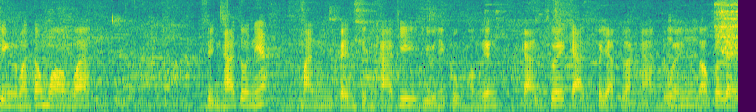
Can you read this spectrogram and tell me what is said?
ริงๆ มันต้องมองว่าสินค้าตัวเนี้ย มันเป็นสินค้าที่อยู่ในกลุ่มของเรื่องการช่วยการประหยัดพลังงานด้วยเราก็เลย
